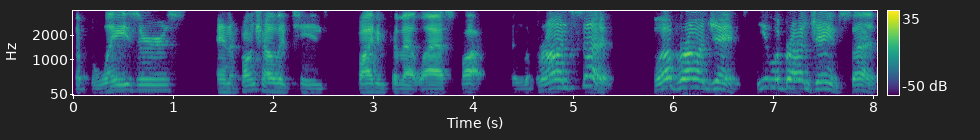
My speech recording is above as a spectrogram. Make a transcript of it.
the Blazers and a bunch of other teams fighting for that last spot. And LeBron said, LeBron James, the LeBron James said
